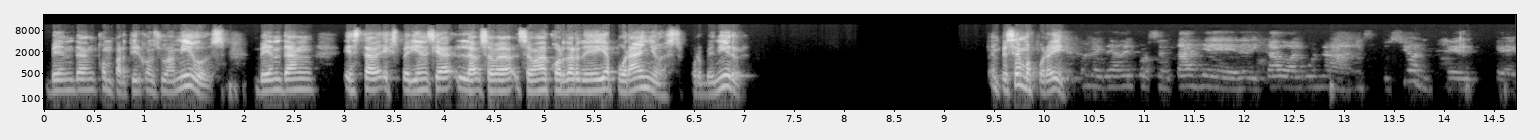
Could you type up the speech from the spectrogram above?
vendan compartir con sus amigos, vendan esta experiencia, la- se, va- se van a acordar de ella por años, por venir. Empecemos por ahí. la idea del porcentaje dedicado a alguna institución. Que, que-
